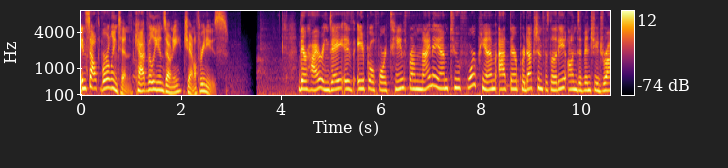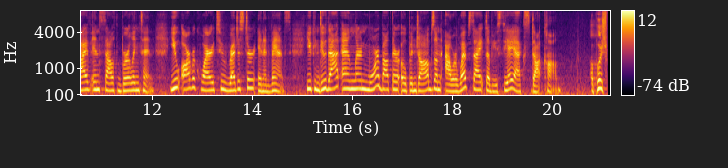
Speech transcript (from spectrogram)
In South Burlington, Cat Viglienzoni, Channel 3 News. Their hiring day is April 14th from 9 a.m. to 4 p.m. at their production facility on Da Vinci Drive in South Burlington. You are required to register in advance. You can do that and learn more about their open jobs on our website, WCAX.com. A push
